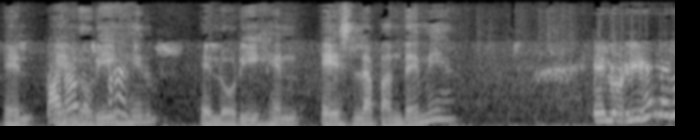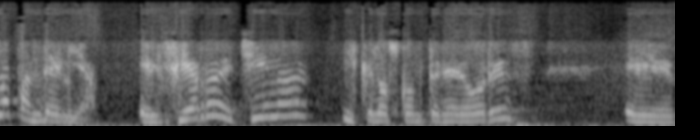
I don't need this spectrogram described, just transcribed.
el, origen, precios. el origen es la pandemia. El origen es la pandemia, el cierre de China y que los contenedores eh,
